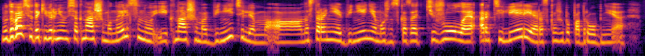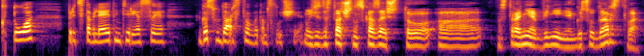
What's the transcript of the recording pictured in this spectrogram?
Ну давай все-таки вернемся к нашему Нельсону и к нашим обвинителям. А, на стороне обвинения, можно сказать, тяжелая артиллерия. Расскажи поподробнее, кто представляет интересы государства в этом случае. Ну, здесь достаточно сказать, что а, на стороне обвинения государства,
